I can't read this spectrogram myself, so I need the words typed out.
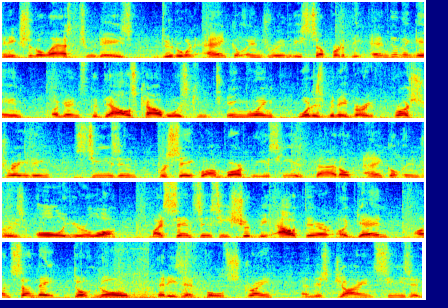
in each of the last two days due to an ankle injury that he suffered at the end of the game against the Dallas Cowboys, continuing what has been a very frustrating season for Saquon Barkley as he has battled ankle injuries all year long. My sense is he should be out there again on Sunday. Don't know that he's at full strength, and this Giant season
